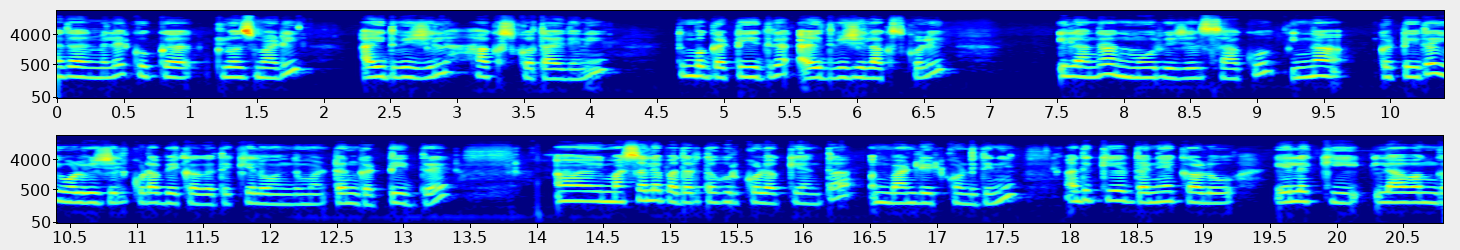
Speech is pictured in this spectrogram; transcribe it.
ಅದಾದಮೇಲೆ ಕುಕ್ಕರ್ ಕ್ಲೋಸ್ ಮಾಡಿ ಐದು ವಿಜಿಲ್ ಹಾಕಿಸ್ಕೊತಾ ಇದ್ದೀನಿ. ತುಂಬ ಗಟ್ಟಿ ಇದ್ದರೆ ಐದು ವಿಜಿಲ್ ಹಾಕ್ಸ್ಕೊಳ್ಳಿ. ಇಲ್ಲಾಂದರೆ ಒಂದು ಮೂರು ವಿಜಿಲ್ ಸಾಕು. ಇನ್ನೂ ಗಟ್ಟಿ ಇದ್ದರೆ ಏಳು ವಿಜಿಲ್ ಕೂಡ ಬೇಕಾಗುತ್ತೆ. ಕೆಲವೊಂದು ಮಟನ್ ಗಟ್ಟಿ ಇದ್ದರೆ ಮಸಾಲೆ ಪದಾರ್ಥ ಹುರ್ಕೊಳ್ಳೋಕ್ಕೆ ಅಂತ ಒಂದು ಬಾಣಲಿ ಇಟ್ಕೊಂಡಿದ್ದೀನಿ. ಅದಕ್ಕೆ ಧನಿಯಾಕಾಳು, ಏಲಕ್ಕಿ, ಲವಂಗ,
